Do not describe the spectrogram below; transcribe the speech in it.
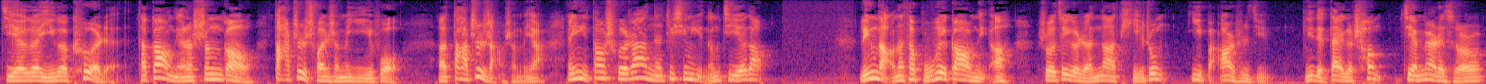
接个一个客人，他告诉你了身高，大致穿什么衣服。啊，大致长什么样？哎，你到车站呢，就兴许能接到。领导呢，他不会告诉你啊，说这个人呢体重一百二十斤，你得带个秤，见面的时候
